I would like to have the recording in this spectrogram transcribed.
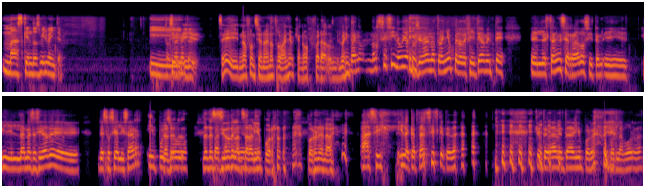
más que en 2020. Y Sí, Totalmente. y- sí, no funcionó en otro año que no fuera 2020. Bueno, no sé si no hubiera funcionado en otro año, pero definitivamente el estar encerrados y, ten- y, y la necesidad de, de socializar impulsó. La necesidad de lanzar a alguien por, por una nave. Ah, sí, y la catarsis que te da. que te da aventar a alguien por, por la borda.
